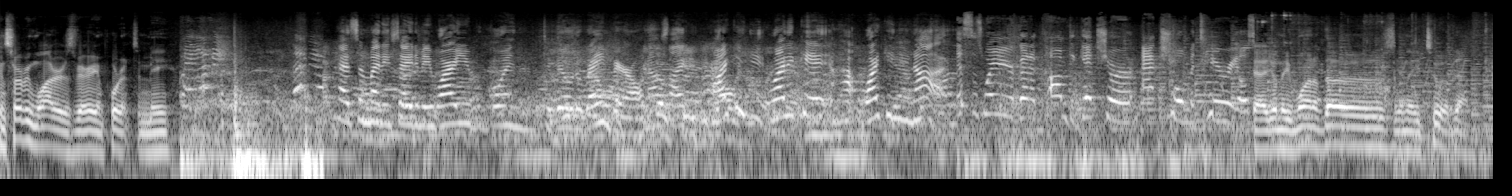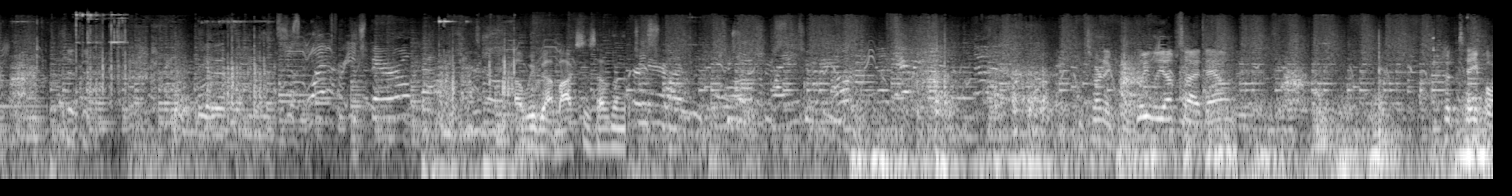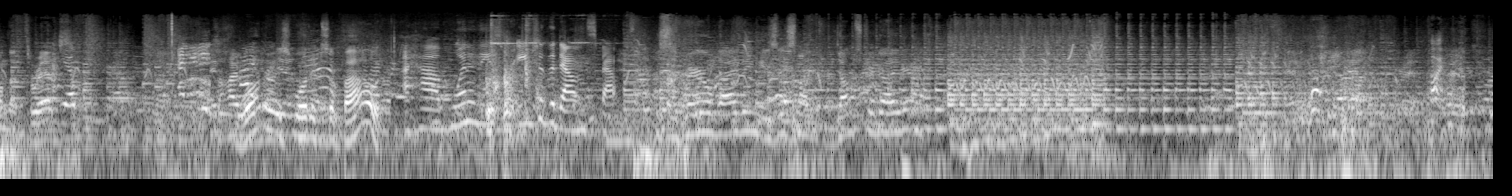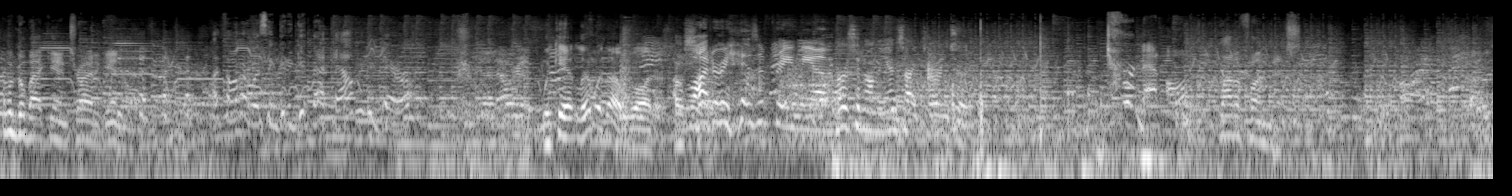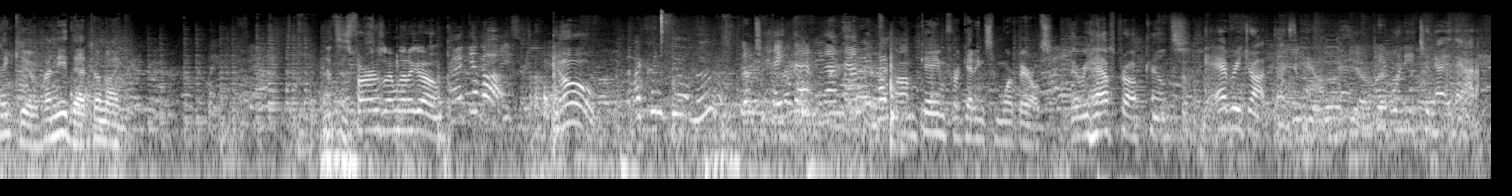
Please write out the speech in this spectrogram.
Conserving water is very important to me. had somebody say to me, "Why are you going to build a rain barrel?" And I was like, "Why can you? Why can? Why can you not?" This is where you're going to come to get your actual materials. Yeah, you'll need one of those, you'll need two of them. It's just one for each barrel. Uh, we've got boxes of them. You Turn it completely upside down. Put tape on the threads. Water is what it's about. I have one of these for each of the downspouts. This is barrel diving. Is this like dumpster diving? I'm gonna go back in and try it again. I thought I wasn't going to get back out of the barrel. We can't live without water. Oh, water is a premium. person on the inside turns it. Turn that off. A lot of fun this. Thank you. I need that, don't I? That's as far as I'm going to go. I give up. No. I couldn't feel it move. Don't you hate that when that happens? I'm game for getting some more barrels. Every half drop counts. Every drop does count. People need to know that.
